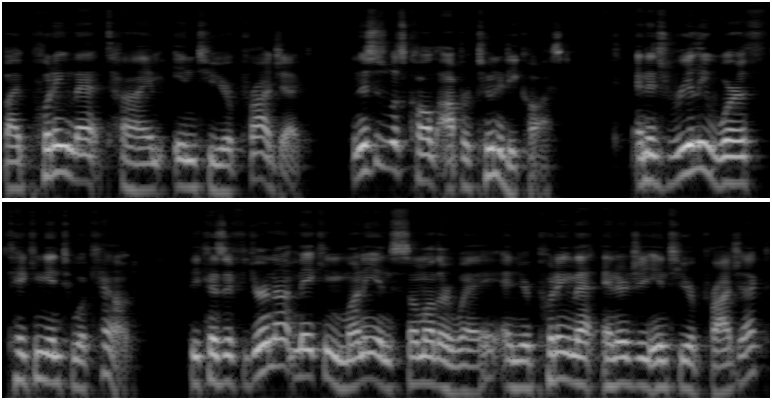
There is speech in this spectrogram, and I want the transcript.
by putting that time into your project. And this is what's called opportunity cost. And it's really worth taking into account because if you're not making money in some other way and you're putting that energy into your project,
